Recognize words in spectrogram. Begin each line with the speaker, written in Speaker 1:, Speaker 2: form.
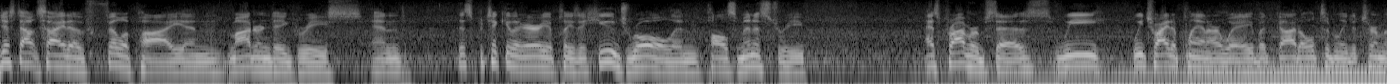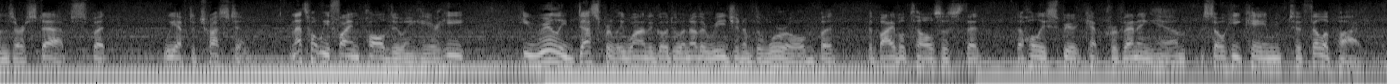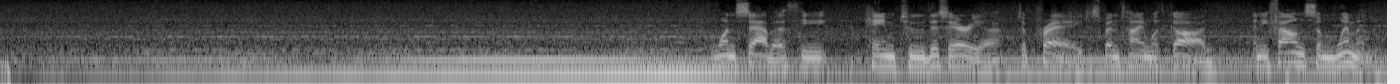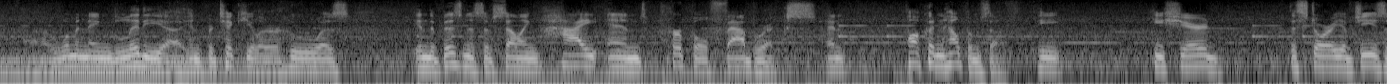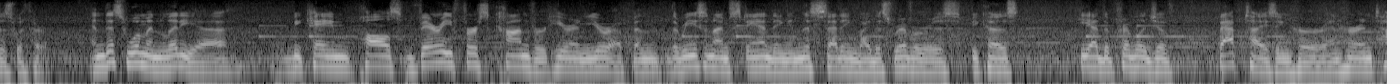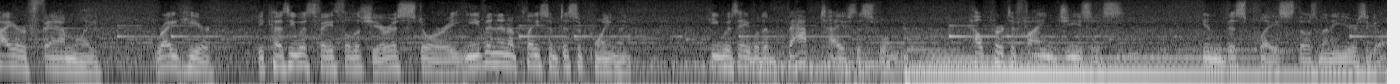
Speaker 1: Just outside of Philippi in modern day Greece, and this particular area plays a huge role in Paul's ministry. As Proverbs says, we, we try to plan our way, but God ultimately determines our steps, but we have to trust Him. And that's what we find Paul doing here. He, he really desperately wanted to go to another region of the world, but the Bible tells us that the Holy Spirit kept preventing him, so he came to Philippi. One Sabbath, he came to this area to pray, to spend time with God, and he found some women, uh, a woman named Lydia in particular, who was in the business of selling high end purple fabrics. And Paul couldn't help himself. He, he shared the story of Jesus with her. And this woman, Lydia, became Paul's very first convert here in Europe. And the reason I'm standing in this setting by this river is because he had the privilege of baptizing her and her entire family right here because he was faithful to share his story, even in a place of disappointment. He was able to baptize this woman, help her to find Jesus in this place those many years ago.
